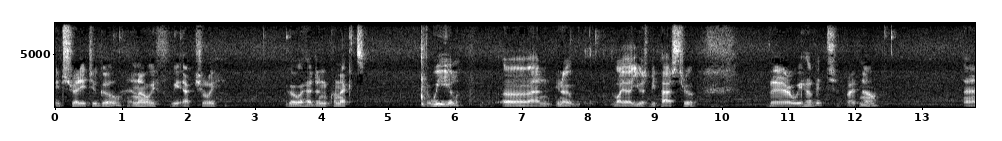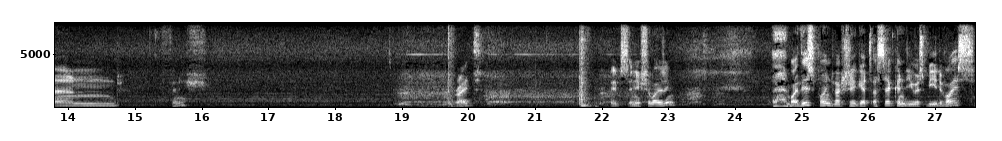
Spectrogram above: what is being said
it's ready to go. And now if we actually go ahead and connect the wheel, uh, and you know, via USB pass-through, there we have it right now. And finish. Right? It's initializing. By this point we actually get a second USB device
